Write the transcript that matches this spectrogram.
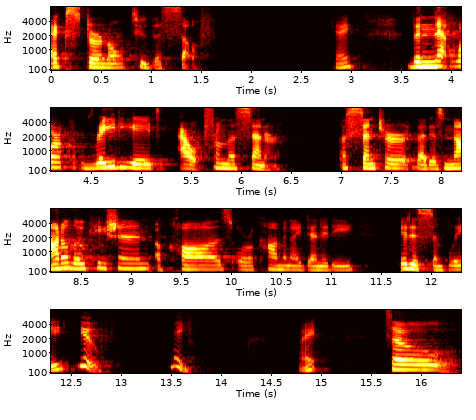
external to the self. Okay? The network radiates out from the center, a center that is not a location, a cause, or a common identity. It is simply you, me, right? So,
